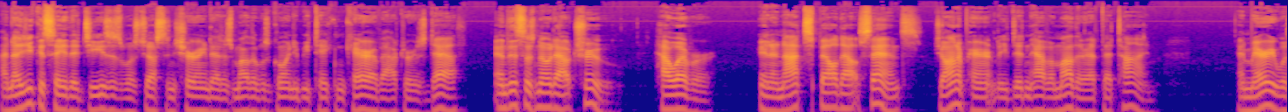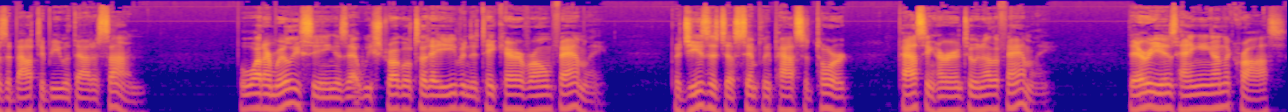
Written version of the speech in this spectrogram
I know you could say that Jesus was just ensuring that his mother was going to be taken care of after his death, and this is no doubt true. However, in a not spelled out sense, John apparently didn't have a mother at that time, and Mary was about to be without a son. But what I'm really seeing is that we struggle today even to take care of our own family. But Jesus just simply passed the torch passing her into another family. There he is hanging on the cross,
